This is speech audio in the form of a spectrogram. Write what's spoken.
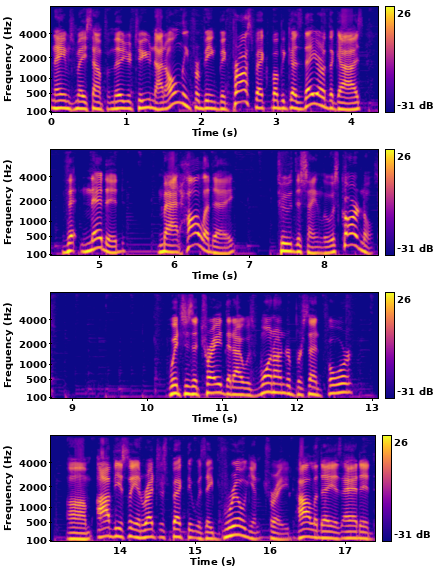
names may sound familiar to you, not only for being big prospects, but because they are the guys that netted Matt Holliday to the St. Louis Cardinals, which is a trade that I was 100% for. Um, obviously, in retrospect, it was a brilliant trade. Holliday has added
